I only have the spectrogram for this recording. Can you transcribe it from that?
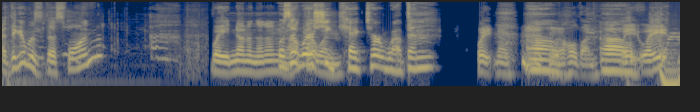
I think it was this one. Wait, no, no, no, no, no. Was it where she one. kicked her weapon? Wait, no. Oh. no, hold on. Oh. Wait, wait.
